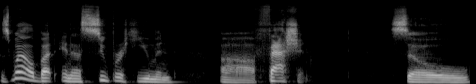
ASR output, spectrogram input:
as well, but in a superhuman uh, fashion. So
